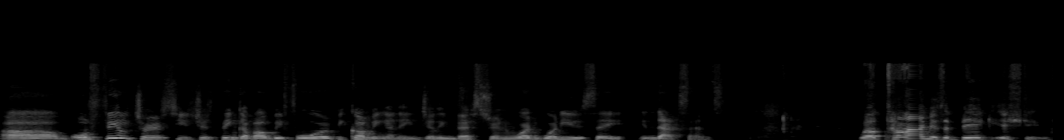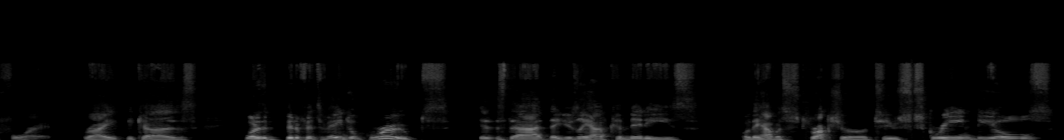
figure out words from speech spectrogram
um, or filters you should think about before becoming an angel investor? And what what do you say in that sense? Well time is a big issue for it right? Because one of the benefits of angel groups is that they usually have committees or they have a structure to screen deals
